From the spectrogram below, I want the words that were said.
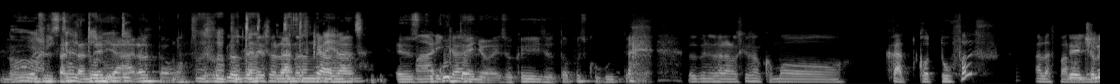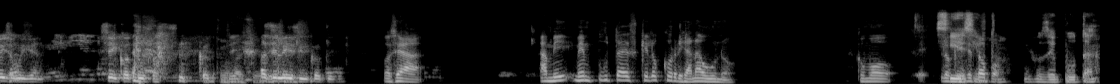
No, No, es el santanderiano, todo. De Los venezolanos que hablan, es Marica. cucuteño, eso que hizo todo pues cucuteño. los venezolanos que son como cat- cotufas a las De palomitas. hecho, lo hizo muy bien. Sí, cotufa. Cotufa, sí. Así le dicen cotufa. O sea, a mí me emputa es que lo corrijan a uno. Como eh, lo que Sí, es dice Topo. hijos de puta.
